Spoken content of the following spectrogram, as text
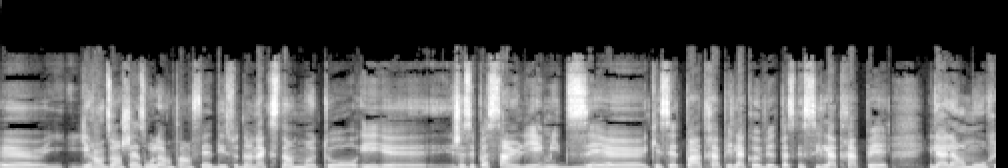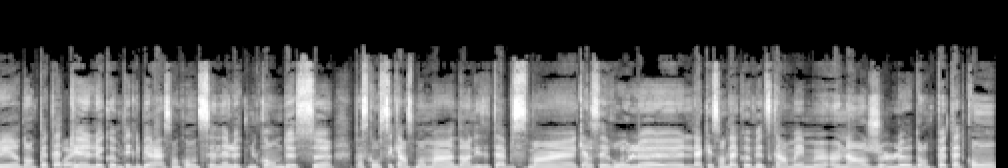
euh, il est rendu en chaise roulante, en fait, des suites d'un accident de moto. Et euh, je sais pas si c'est un lien, mais il disait euh, qu'il essayait de pas attraper la COVID parce que s'il l'attrapait, il allait en mourir. Donc peut-être que le comité de libération conditionnelle a tenu compte de ça, parce qu'on sait qu'en ce moment, dans les établissements carcéraux, là, la question de la COVID, c'est quand même un enjeu. Là, donc peut-être qu'on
